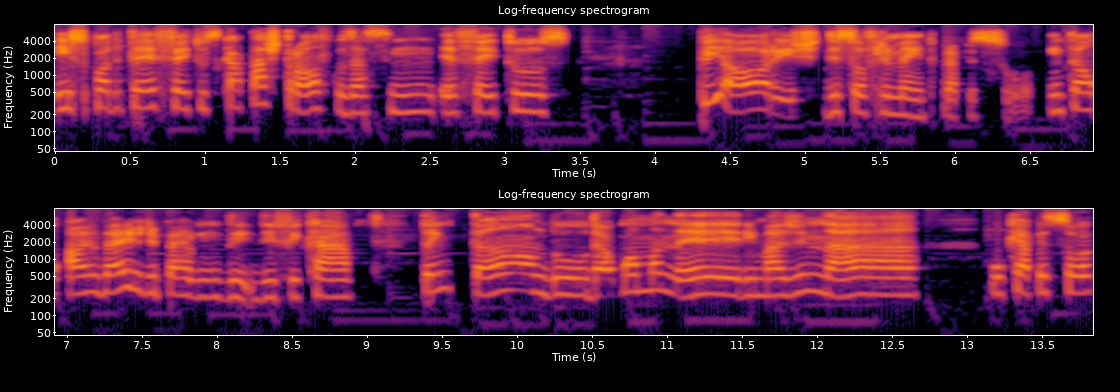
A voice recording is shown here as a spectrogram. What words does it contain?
isso pode ter efeitos catastróficos, assim, efeitos piores de sofrimento para a pessoa. Então, ao invés de, de, de ficar tentando, de alguma maneira, imaginar o que a pessoa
